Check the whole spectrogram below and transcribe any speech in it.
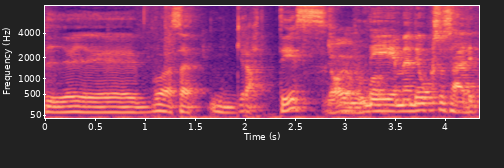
vi är bara så här, grattis. det, men det är också så här, det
